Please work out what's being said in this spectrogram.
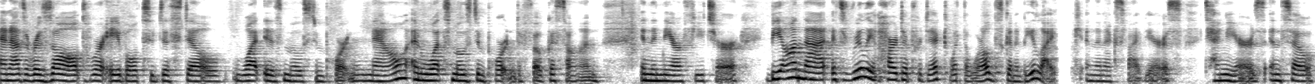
and as a result, we're able to distill what is most important now and what's most important to focus on in the near future. Beyond that, it's really hard to predict what the world's going to be like in the next five years, 10 years. And so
